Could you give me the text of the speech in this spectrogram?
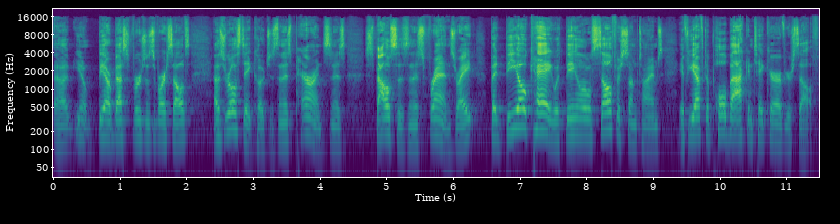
uh, you know, be our best versions of ourselves as real estate coaches and as parents and as spouses and as friends, right? But be okay with being a little selfish sometimes if you have to pull back and take care of yourself.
